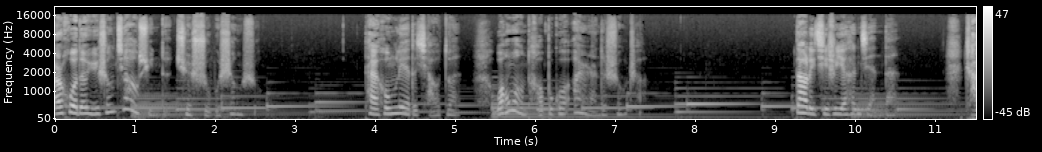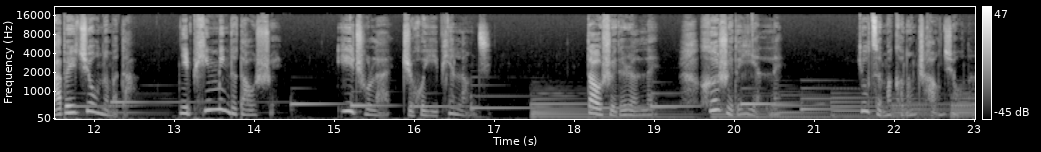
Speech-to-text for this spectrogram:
而获得余生教训的却数不胜数。太轰烈的桥段，往往逃不过黯然的收场。道理其实也很简单，茶杯就那么大，你拼命的倒水，溢出来只会一片狼藉。倒水的人累，喝水的眼累，又怎么可能长久呢？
